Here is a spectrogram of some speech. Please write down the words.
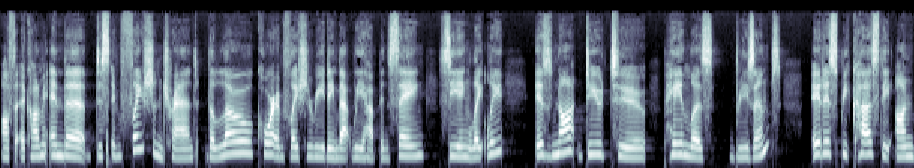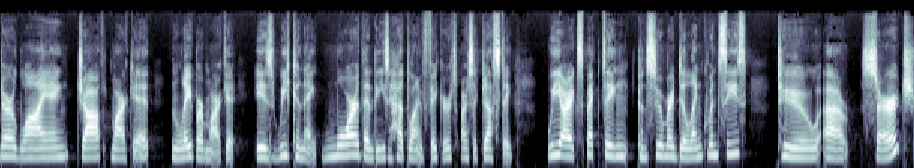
of the economy and the disinflation trend, the low core inflation reading that we have been saying, seeing lately is not due to painless reasons. It is because the underlying job market and labor market is weakening more than these headline figures are suggesting. We are expecting consumer delinquencies to uh, surge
